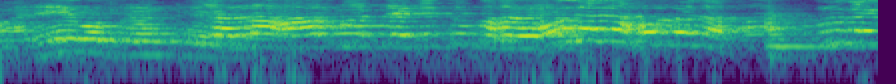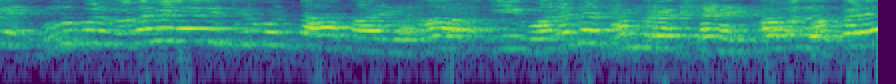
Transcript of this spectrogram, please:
ಮನೆ ಗೊಬ್ಬರ ಅಂತ ಎಲ್ಲ ಆತ್ಮಹತ್ಯೆ ಮಾತಾಗಿತ್ತು ಹೌದಲ್ಲ ಹೌದಲ್ಲ. ಗುರುಗಳಿಗೆ ಗುರುಗಳು ನಮಗೆ ಲಭಿಸಿರುವಂತಹ ಕಾರ್ಯ. ಈ ವನದ ಸಂರಕ್ಷಣೆ. ಮಕ್ಕಳೇ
